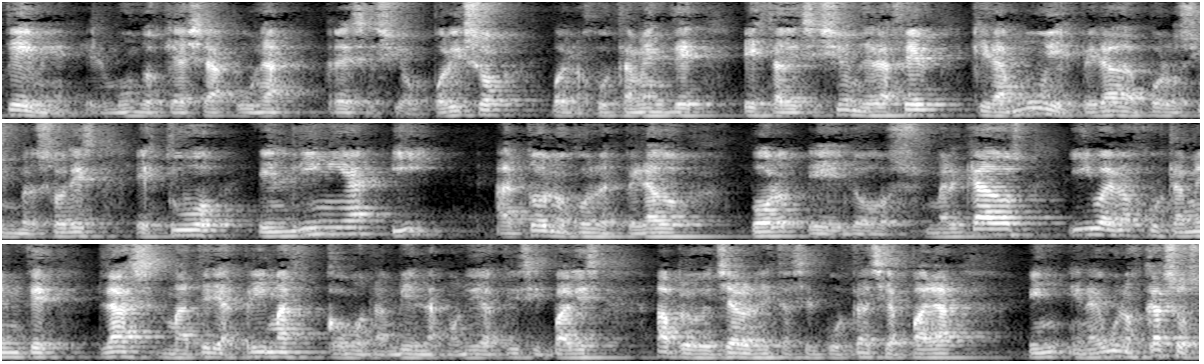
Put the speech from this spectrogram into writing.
teme el mundo es que haya una recesión. Por eso, bueno, justamente esta decisión de la Fed, que era muy esperada por los inversores, estuvo en línea y a tono con lo esperado por eh, los mercados y bueno, justamente las materias primas como también las monedas principales aprovecharon esta circunstancia para en, algunos casos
